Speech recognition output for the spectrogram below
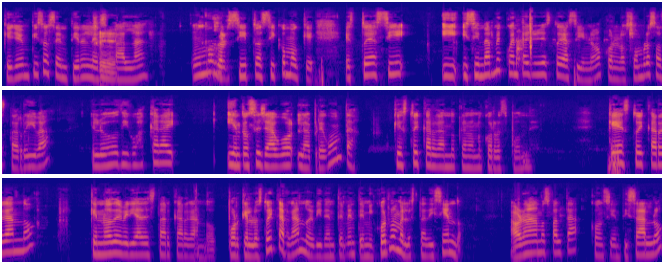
que yo empiezo a sentir en la espalda un dolorcito, así como que estoy así y, y, sin darme cuenta yo ya estoy así, ¿no? Con los hombros hasta arriba y luego digo, ah, caray, y entonces ya hago la pregunta, ¿qué estoy cargando que no me corresponde? ¿Qué estoy cargando que no debería de estar cargando, porque lo estoy cargando, evidentemente, mi cuerpo me lo está diciendo. Ahora nada más falta concientizarlo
